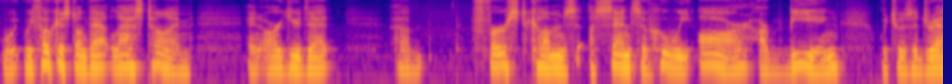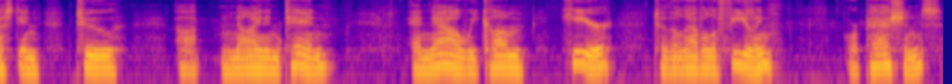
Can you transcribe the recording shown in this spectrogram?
we focused on that last time and argued that uh, first comes a sense of who we are, our being, which was addressed in 2 uh, 9 and 10. And now we come here to the level of feeling or passions.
